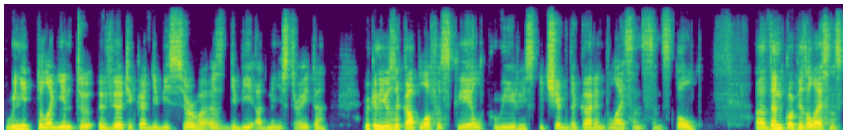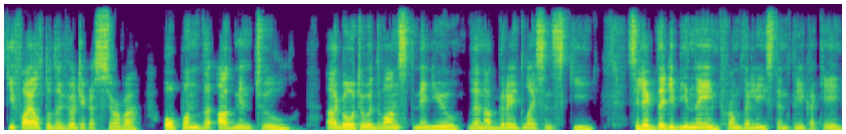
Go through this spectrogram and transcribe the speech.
we need to log into a Vertica DB server as DB administrator. We can use a couple of SQL queries to check the current license installed. Uh, then copy the license key file to the Vertica server, open the admin tool, uh, go to advanced menu, then upgrade license key, select the DB name from the list and click OK.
